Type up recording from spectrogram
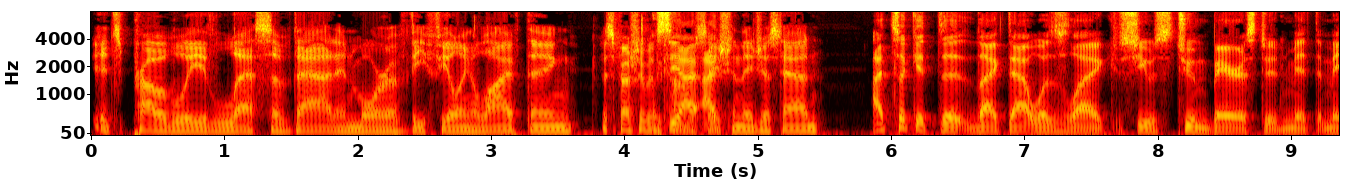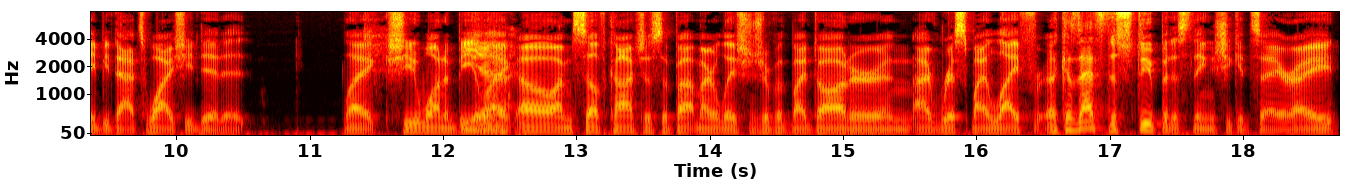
it's probably less of that and more of the feeling alive thing, especially with See, the I- I- conversation they just had. I took it to like that was like she was too embarrassed to admit that maybe that's why she did it. Like she want to be Yeah. like, oh, I'm self conscious about my relationship with my daughter, and I risk my life because that's the stupidest thing she could say, right?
